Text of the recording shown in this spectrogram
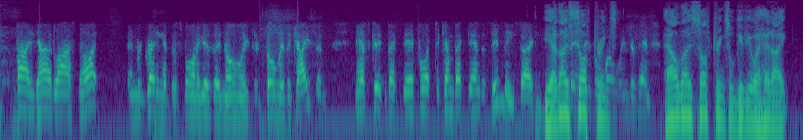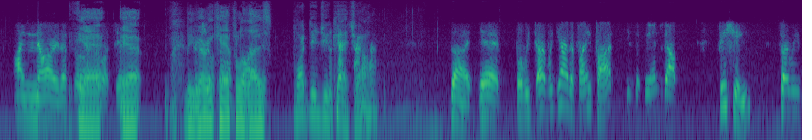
partied hard last night, and regretting it this morning as they normally normally the case, and now scooting back to the airport to come back down to Sydney. So Yeah, those it's been a soft bit of a drinks. whirlwind event. Al, those soft drinks will give you a headache. I know that's what I Yeah, thought. yeah. Be very careful of those. What did you catch, Al? So yeah, but we, uh, we you know the funny part is that we ended up fishing. So we co-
